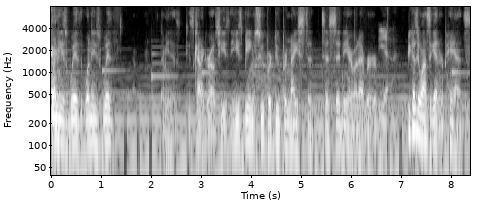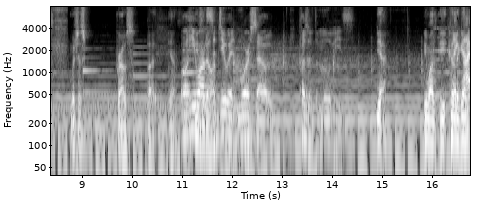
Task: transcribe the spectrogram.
when he's with when he's with, I mean, it's, it's kind of gross. He's he's being super duper nice to to Sidney or whatever Yeah. because he wants to get in her pants, which is gross. But yeah, Well, he wants to do it more so because of the movies. yeah, he wants because Like, again, I,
